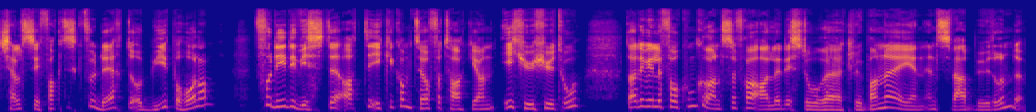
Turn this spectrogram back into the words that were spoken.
Chelsea faktisk vurderte å by på Haaland fordi de visste at de ikke kom til å få tak i han i 2022, da de ville få konkurranse fra alle de store klubbene i en, en svær budrunde.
